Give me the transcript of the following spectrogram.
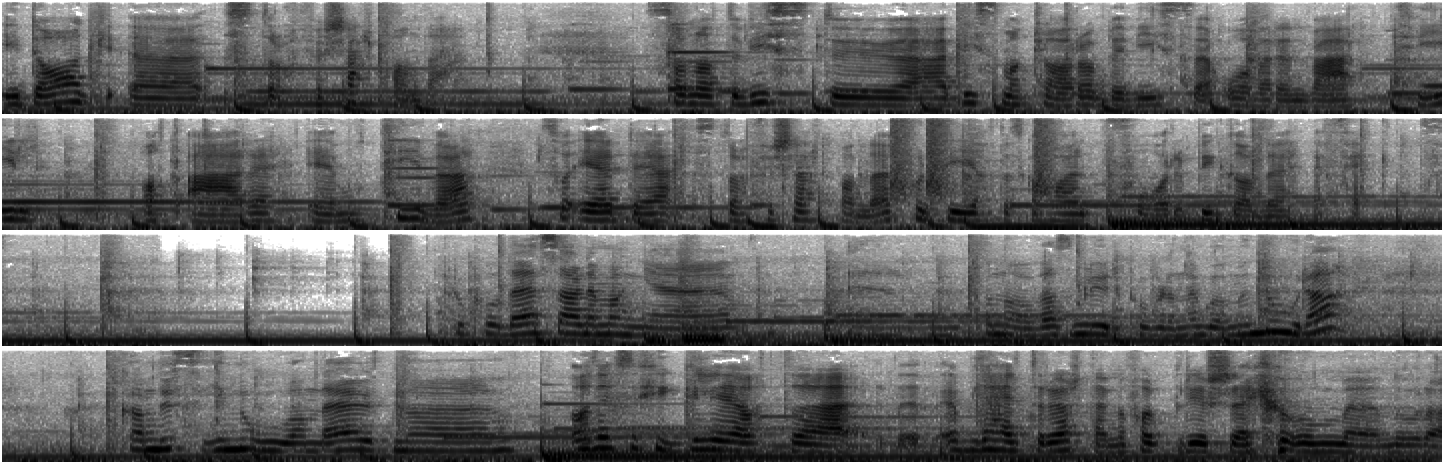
i dag eh, straffeskjerpende. Sånn at hvis, du, eh, hvis man klarer å bevise over enhver tvil at ære er motivet, så er det straffeskjerpende fordi at det skal ha en forebyggende effekt. Apropos det, så er det mange eh, på Nova som lurer på hvordan det går med Nora. Kan du si noe om det uten å Og det er så hyggelig at eh, Jeg blir helt rørt her når folk bryr seg om eh, Nora.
